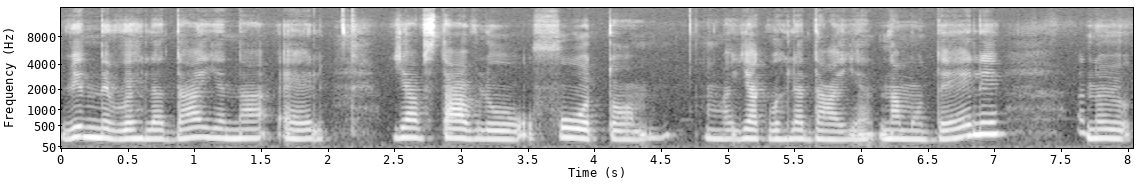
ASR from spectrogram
він не виглядає на L. Я вставлю фото, як виглядає на моделі. Ну,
